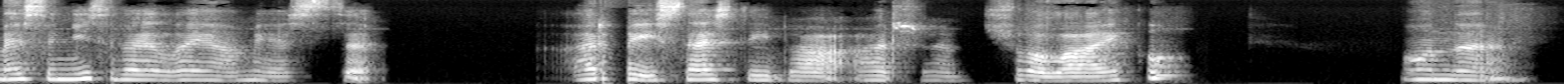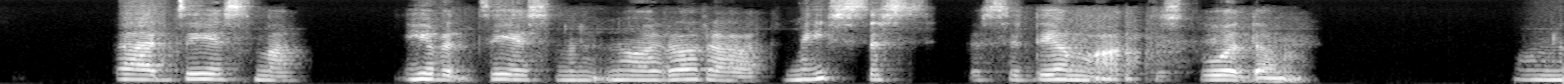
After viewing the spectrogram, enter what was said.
Mēs viņu izvēlējāmies arī saistībā ar šo laiku. Un tā ir dziesma, ievada dziesma no Rorāta misas, kas ir Diemātas godam. Un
